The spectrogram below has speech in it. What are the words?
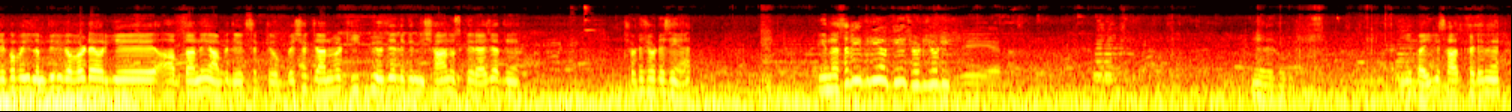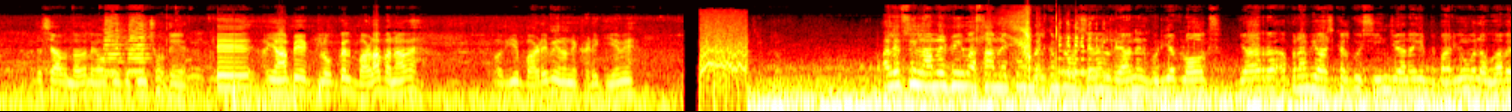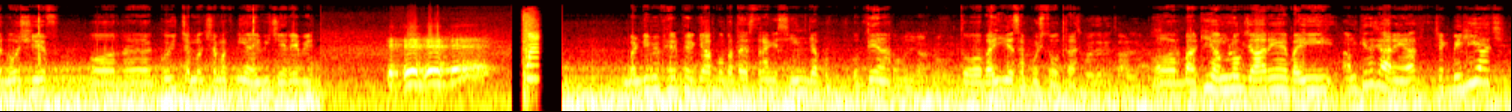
देखो भाई लंबी रिकवर्ड है और ये आप दाने यहाँ पे देख सकते हो। बेशक जानवर ठीक भी हो जाए लेकिन निशान उसके रह जाते हैं। छोटे छोटे से हैं। ये नस्ल इतनी होती है छोटी छोटी ये देखो भाई। ये भाई के साथ खड़े हुए हैं। जैसे आप अंदाज़ा लगाओ कि कितने छोटे हैं। ये यहाँ पे एक लोकल बाड़ा बना हुआ है और ये बाड़े भी इन्होंने खड़े किए हुए हैं। अस्सलाम welcome to our channel Riyan and Huriya blogs यार अपना भी आजकल कोई सीन जो है ना ये बीमारियों वाला हुआ है नो शेफ और कोई चमक चमक नहीं आई हुई चेहरे पे। मंडी में फिर फिर के आपको पता है इस तरह के सीन जब होते हैं ना? तो भाई ये सब कुछ तो होता है। और बाकी हम लोग जा रहे हैं भाई हम किधर जा रहे हैं यार? चकबेली आज?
